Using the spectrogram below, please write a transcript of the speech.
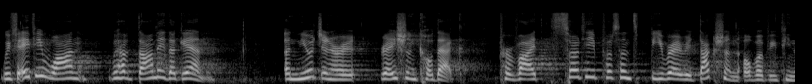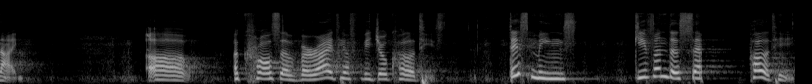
With AV1, we have done it again. A new generation codec provides 30% bitrate reduction over VP9 uh, across a variety of visual qualities. This means, given the same quality,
